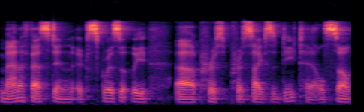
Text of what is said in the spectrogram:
manifest in exquisitely uh, pre- precise details so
